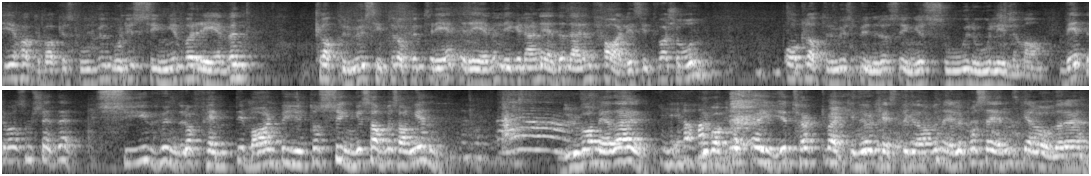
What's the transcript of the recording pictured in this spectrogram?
i Hakkebakkeskogen hvor de synger for reven. Klatremus sitter oppe i tre, reven ligger der nede. Det er en farlig situasjon. Og Klatremus begynner å synge 'So ro, lille mann'. Vet dere hva som skjedde? 750 barn begynte å synge samme sangen. Du var med der. Det var ikke et øye tørt verken i orkestergraven eller på scenen, skal jeg love dere.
